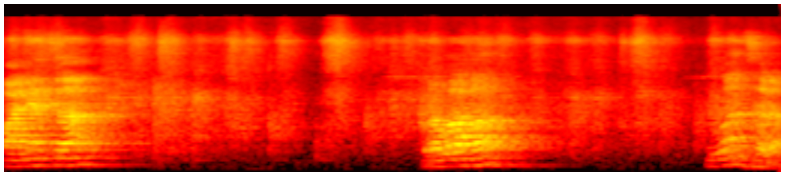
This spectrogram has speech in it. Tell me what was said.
पाण्याचा प्रवाह किंवा झरा.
